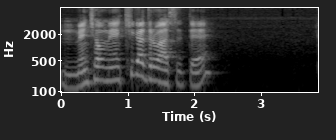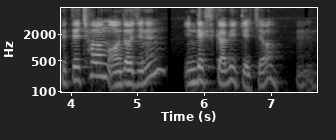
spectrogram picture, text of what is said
음, 맨 처음에 키가 들어왔을 때 그때 처음 얻어지는 인덱스 값이 있겠죠. 음,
